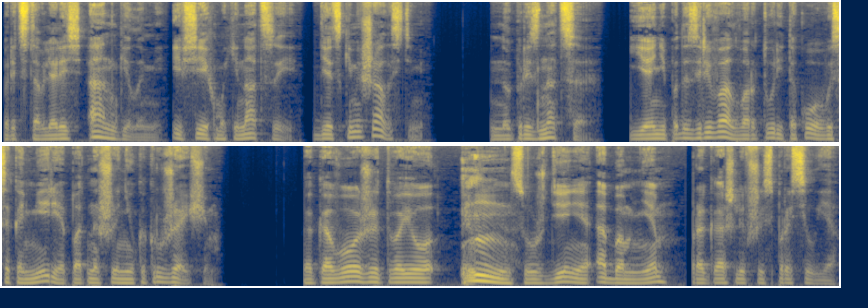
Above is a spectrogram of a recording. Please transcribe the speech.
представлялись ангелами, и все их махинации – детскими шалостями. Но, признаться, я не подозревал в Артуре такого высокомерия по отношению к окружающим. «Каково же твое суждение обо мне?» – прокашлившись, спросил я.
